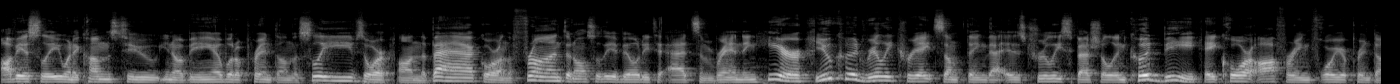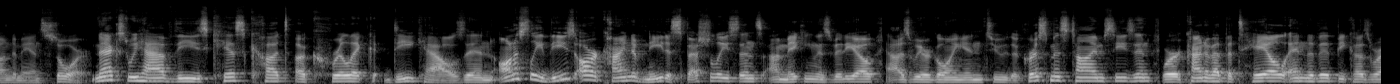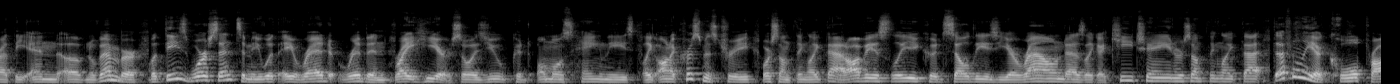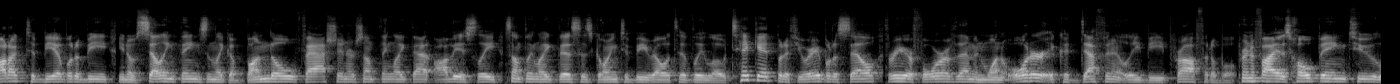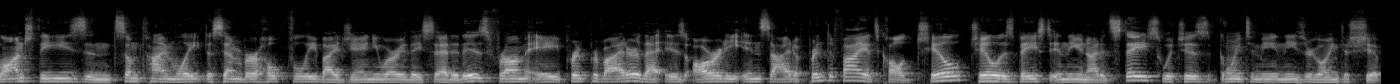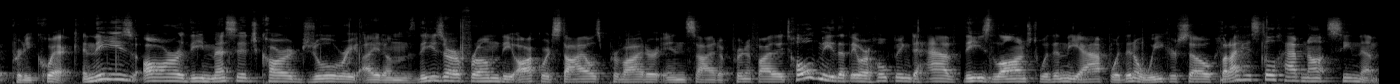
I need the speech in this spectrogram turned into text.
Obviously, when it comes to, you know, being able to print on the sleeves or on the back or on the front and also the ability to add some branding here, you could really create something that is truly special and could be a core offering for your print on demand store. Next, we have these Kiss Cut acrylic decals and honestly, these are kind of neat, especially since I'm making this video as we are going into the Christmas time season. We're kind of at the tail end of it because we're at the end of November, but these were sent to me with a red ribbon right here. So as you could almost hang these like on a Christmas tree or something like that. Obviously, you could sell these year round as like a keychain or something like that. Definitely a cool product to be able to be, you know, selling things in like a bundle fashion or something like that. Obviously, something like this is going to be relatively low ticket, but if you were able to sell three or four of them in one order, it could definitely be profitable. Printify is hoping to launch these in sometime late December, hopefully by January, they said. It is from a print provider that is already inside of Printify. It's called Chill. Chill is based in the United States, which is going to mean these are going to ship pretty quick. And these are the message card jewelry items. These are from the Awkward Styles provider inside of Printify. They told me that they were hoping to have these launched within the app within a week or so, but I still have not seen them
